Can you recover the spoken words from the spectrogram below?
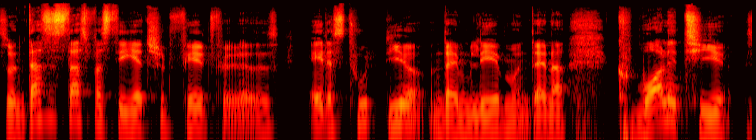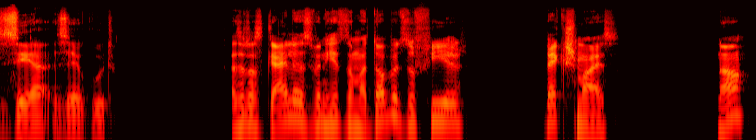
So, und das ist das, was dir jetzt schon fehlt, Phil. Das ist, ey, das tut dir und deinem Leben und deiner Quality sehr, sehr gut. Also das Geile ist, wenn ich jetzt nochmal doppelt so viel wegschmeiß. Na?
